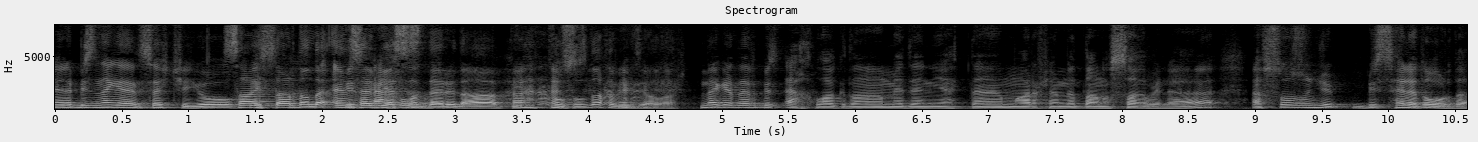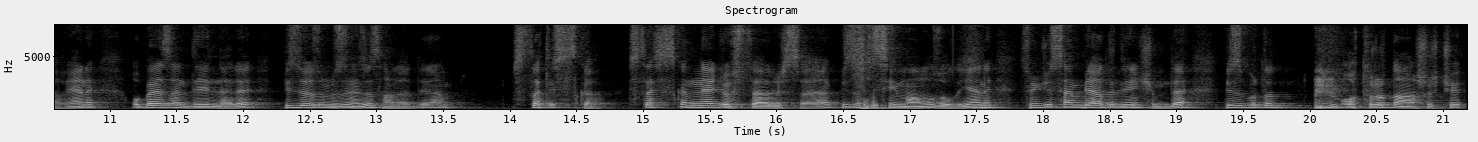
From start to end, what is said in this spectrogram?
Yəni biz nə qədər desək ki, yox, saytlardan da ən səviyyəsizləri də pulsuz da videolar. nə qədər biz əxlaqdan, mədəniyyətdən, maariflənmədən danışsaq belə, əfsus olsun ki, biz hələ də ordayıq. Yəni o bəzən deyirlər, biz özümüzü necə tanıyırıq? Deyirəm, statistika. Statistika nə göstərirsə, bizim simamız odur. Yəni çünki sən bir dediyin kimi də biz burada oturur danışır ki,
